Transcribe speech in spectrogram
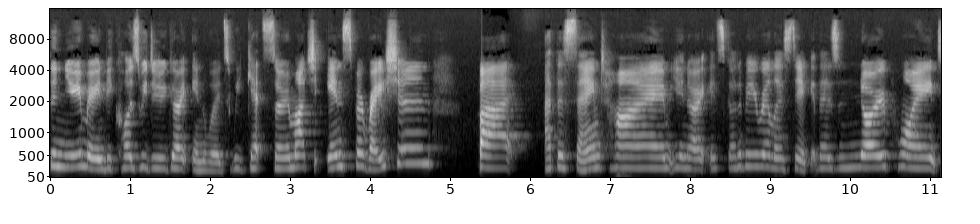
the new moon, because we do go inwards, we get so much inspiration, but at the same time, you know, it's got to be realistic. There's no point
